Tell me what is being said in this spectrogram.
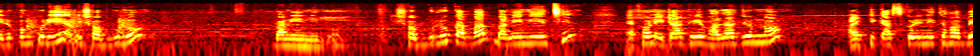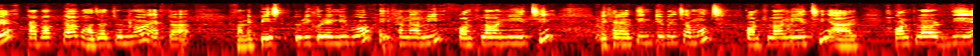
এরকম করে আমি সবগুলো বানিয়ে নিব। সবগুলো কাবাব বানিয়ে নিয়েছি। এখন এটাকে ভাজার জন্য আরেকটি কাজ করে নিতে হবে। কাবাবটা ভাজার জন্য একটা মানে পেস্ট তৈরি করে নিব। এখানে আমি কর্নফ্লাওয়ার নিয়েছি। এখানে তিন টেবিল চামচ কর্নফ্লাওয়ার নিয়েছি আর কর্নফ্লাওয়ার দিয়ে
